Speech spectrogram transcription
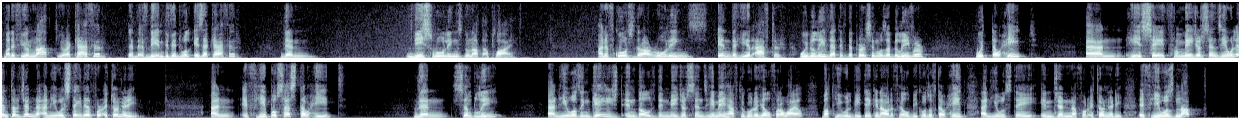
But if you're not, you're a kafir, if the individual is a kafir, then these rulings do not apply. And of course, there are rulings in the hereafter. We believe that if the person was a believer with Tawheed and he is saved from major sins, he will enter Jannah and he will stay there for eternity. And if he possessed Tawheed, then simply, and he was engaged, indulged in major sins, he may have to go to hell for a while, but he will be taken out of hell because of Tawheed, and he will stay in Jannah for eternity. If he was not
